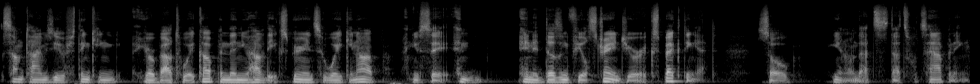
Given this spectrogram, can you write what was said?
sometimes you're thinking you're about to wake up and then you have the experience of waking up and you say and and it doesn't feel strange you're expecting it. So you know that's that's what's happening.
